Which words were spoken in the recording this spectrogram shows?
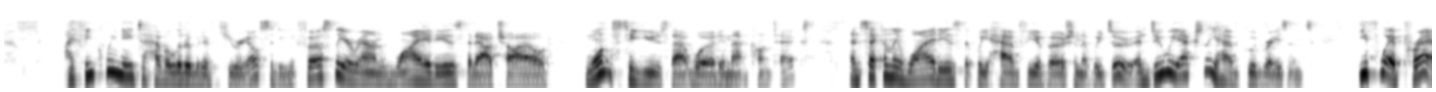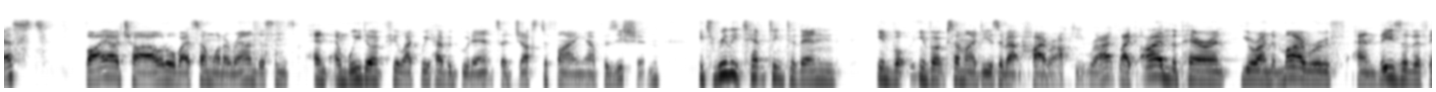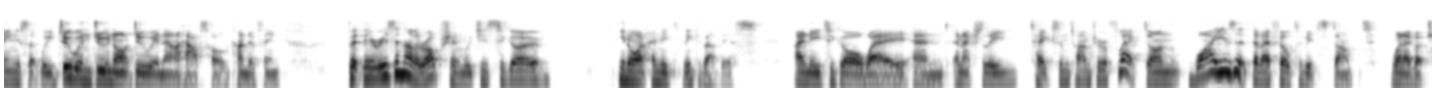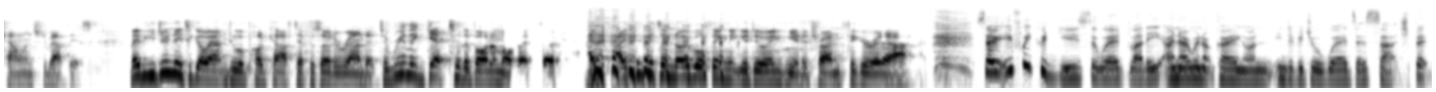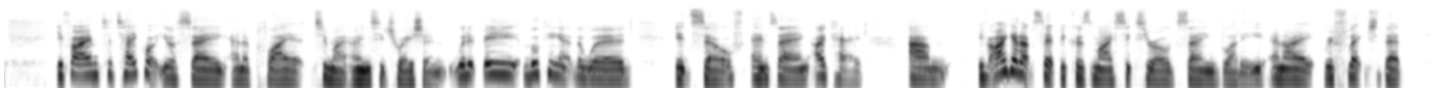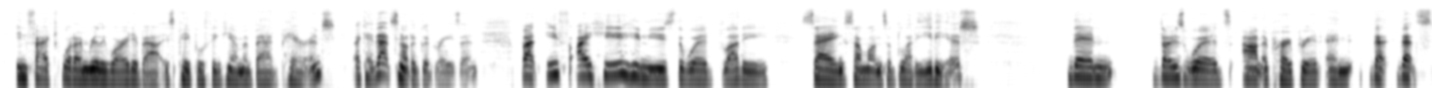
I think we need to have a little bit of curiosity, firstly, around why it is that our child wants to use that word in that context, And secondly, why it is that we have the aversion that we do. And do we actually have good reasons? If we're pressed by our child or by someone around us and, and, and we don't feel like we have a good answer justifying our position, it's really tempting to then invo- invoke some ideas about hierarchy, right? Like I'm the parent, you're under my roof, and these are the things that we do and do not do in our household, kind of thing. But there is another option, which is to go, you know what, I need to think about this. I need to go away and and actually take some time to reflect on why is it that I felt a bit stumped when I got challenged about this. Maybe you do need to go out and do a podcast episode around it to really get to the bottom of it. So I, I think it's a noble thing that you're doing here to try and figure it out. So if we could use the word bloody, I know we're not going on individual words as such, but if I am to take what you're saying and apply it to my own situation, would it be looking at the word itself and saying, okay, um, if I get upset because my six year old's saying bloody and I reflect that, in fact, what I'm really worried about is people thinking I'm a bad parent, okay, that's not a good reason. But if I hear him use the word bloody saying someone's a bloody idiot, then those words aren't appropriate and that that's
